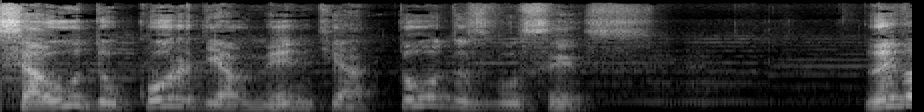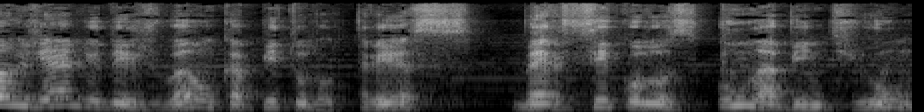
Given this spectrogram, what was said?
Saúdo cordialmente a todos vocês. No Evangelho de João, capítulo 3, versículos 1 a 21,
